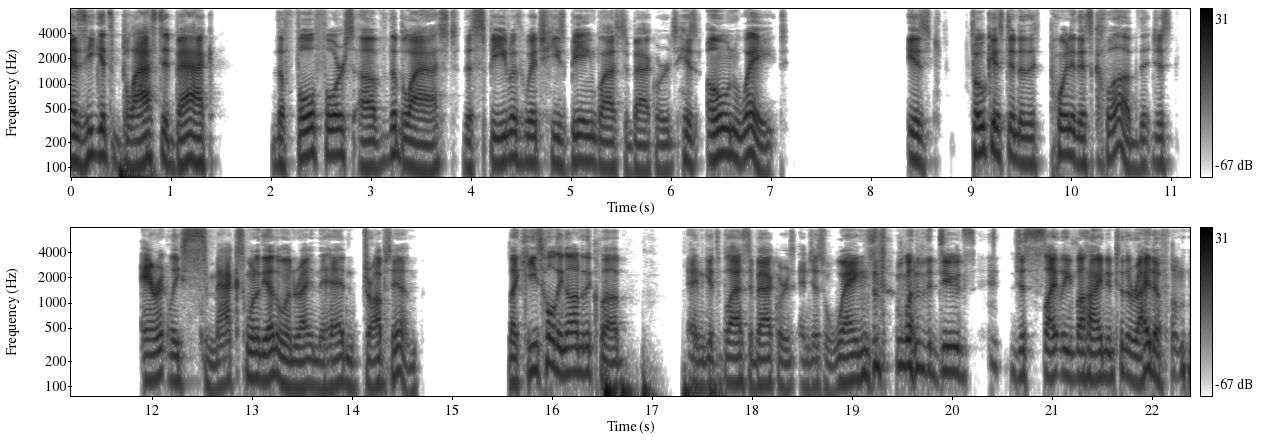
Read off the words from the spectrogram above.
as he gets blasted back, the full force of the blast, the speed with which he's being blasted backwards, his own weight is focused into the point of this club that just errantly smacks one of the other one right in the head and drops him. Like he's holding on to the club and gets blasted backwards and just wangs one of the dudes just slightly behind and to the right of him.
